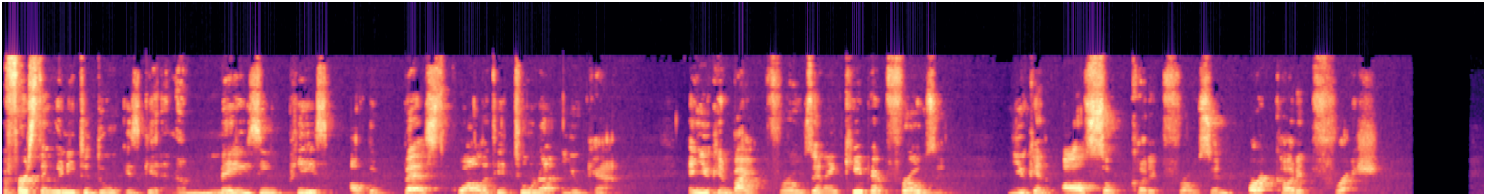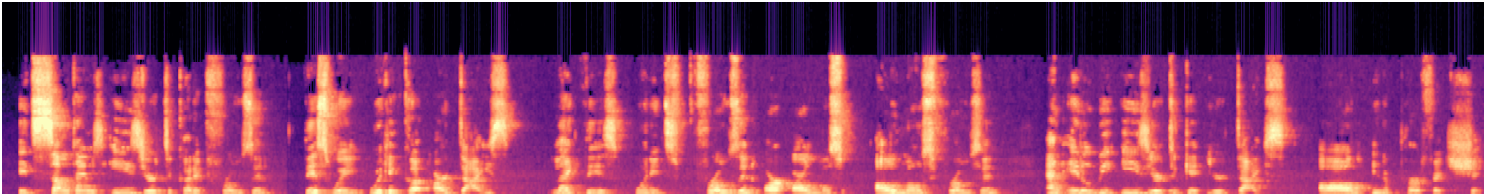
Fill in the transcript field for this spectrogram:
The first thing we need to do is get an amazing piece of the best quality tuna you can. And you can buy it frozen and keep it frozen. You can also cut it frozen or cut it fresh. It's sometimes easier to cut it frozen. This way we can cut our dice like this when it's frozen or almost almost frozen and it'll be easier to get your dice all in a perfect shape.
